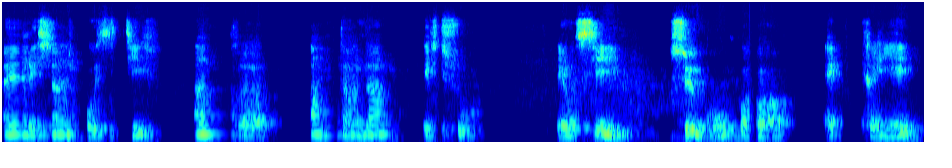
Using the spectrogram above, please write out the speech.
un échange positif entre entendants et sous. Et aussi, ce groupe est créé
